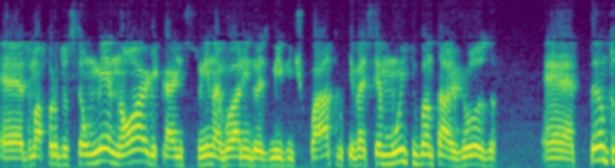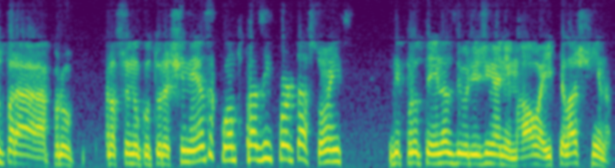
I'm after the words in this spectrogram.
é, de uma produção menor de carne suína agora em 2024, que vai ser muito vantajoso é, tanto para a suinocultura chinesa quanto para as importações de proteínas de origem animal aí pela China.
